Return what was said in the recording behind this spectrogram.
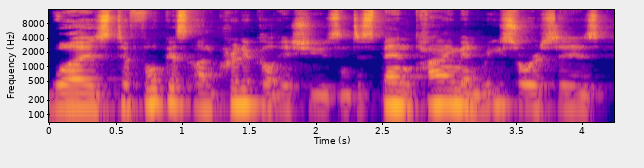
was to focus on critical issues and to spend time and resources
